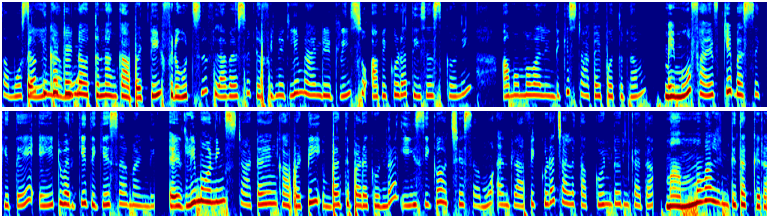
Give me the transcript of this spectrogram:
సమోసా అటెండ్ అవుతున్నాం కాబట్టి fruits flowers definitely mandatory so అవి కూడా తీసేసుకొని అమ్మమ్మ వాళ్ళ ఇంటికి స్టార్ట్ అయిపోతున్నాం. మేము ఫైవ్కి బస్ ఎక్కితే ఎయిట్ వరకు దిగేసామండి ఎర్లీ మార్నింగ్ స్టార్ట్ అయ్యాం కాబట్టి ఇబ్బంది పడకుండా ఈజీగా వచ్చేసాము అండ్ ట్రాఫిక్ కూడా చాలా తక్కువ ఉంటుంది కదా. మా అమ్మ వాళ్ళ ఇంటి దగ్గర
